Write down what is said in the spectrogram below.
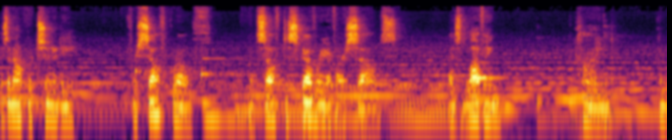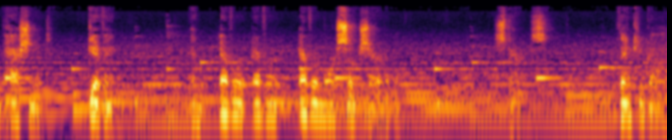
as an opportunity for self growth and self discovery of ourselves as loving, kind, compassionate, giving, and ever, ever, ever more so charitable spirits. Thank you, God.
